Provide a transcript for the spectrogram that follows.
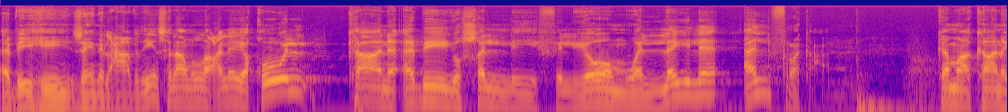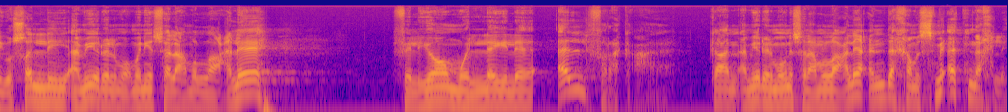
أبيه زين العابدين. سلام الله عليه. يقول كان أبي يصلي في اليوم والليلة ألف ركعة. كما كان يصلي أمير المؤمنين سلام الله عليه في اليوم والليلة ألف ركعة. كان أمير المؤمنين سلام الله عليه عنده خمسمائة نخلة.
